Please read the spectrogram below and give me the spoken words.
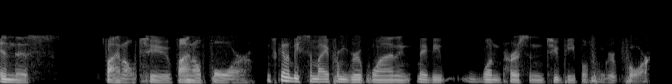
in this final two, final four, it's going to be somebody from group one and maybe one person, two people from group four.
